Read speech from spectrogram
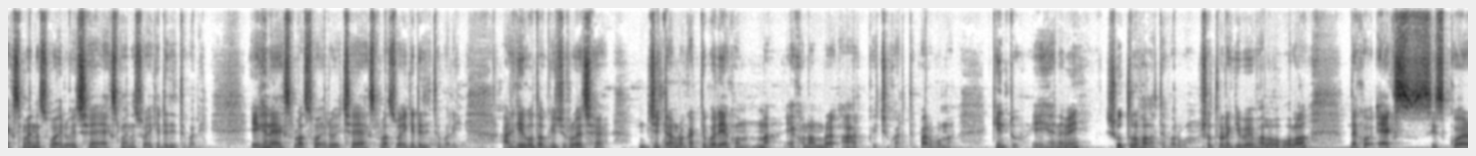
এক্স মাইনাস ওয়াই রয়েছে এক্স মাইনাস ওয়াই কেটে দিতে পারি। এখানে এক্স প্লাস ওয়াই রয়েছে এক্স প্লাস ওয়াই কেটে দিতে পারি। আর কি কোথাও কিছু রয়েছে যেটা আমরা কাটতে পারি এখন? না, এখন আমরা আর কিছু কাটতে পারব না। কিন্তু এইখানে আমি সূত্র ফালাতে পারব। সূত্রটা কীভাবে ফালাবো বলো? দেখো x square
